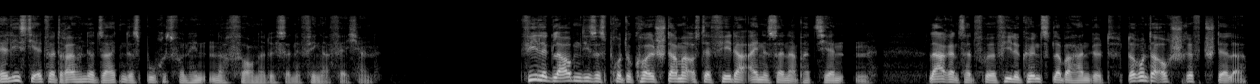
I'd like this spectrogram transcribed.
Er ließ die etwa 300 Seiten des Buches von hinten nach vorne durch seine Finger fächern. Viele glauben, dieses Protokoll stamme aus der Feder eines seiner Patienten. Larenz hat früher viele Künstler behandelt, darunter auch Schriftsteller.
